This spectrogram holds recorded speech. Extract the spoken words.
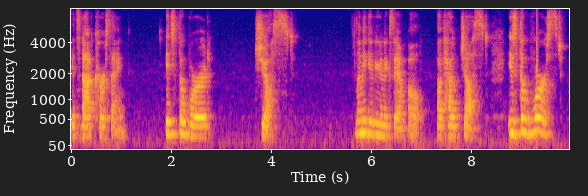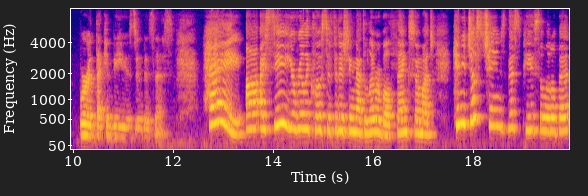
it's not cursing, it's the word just. Let me give you an example of how just is the worst word that can be used in business. Hey, uh, I see you're really close to finishing that deliverable. Thanks so much. Can you just change this piece a little bit?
